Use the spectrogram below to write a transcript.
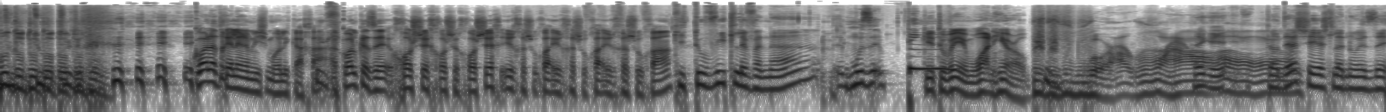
כל הטריילרים נשמעו לי ככה, הכל כזה חושך, חושך, חושך, עיר חשוכה, עיר חשוכה, עיר חשוכה. כיתובית לבנה, מוז... טינג! כיתובים, one hero. רגע, אתה יודע שיש לנו איזה,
